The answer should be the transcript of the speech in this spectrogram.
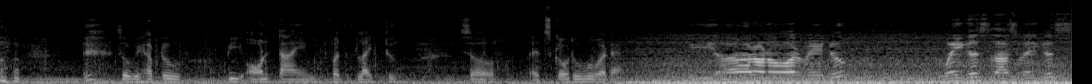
So we have to be on time for the flight too. So let's go to hoover dam. We are on our way to vegas las vegas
